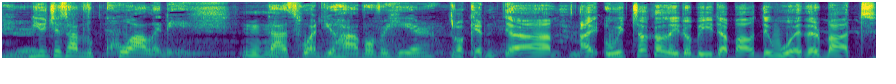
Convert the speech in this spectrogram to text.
You just have the quality. That's what you have over here. Okay, um, I, we talk a little bit about the weather, but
